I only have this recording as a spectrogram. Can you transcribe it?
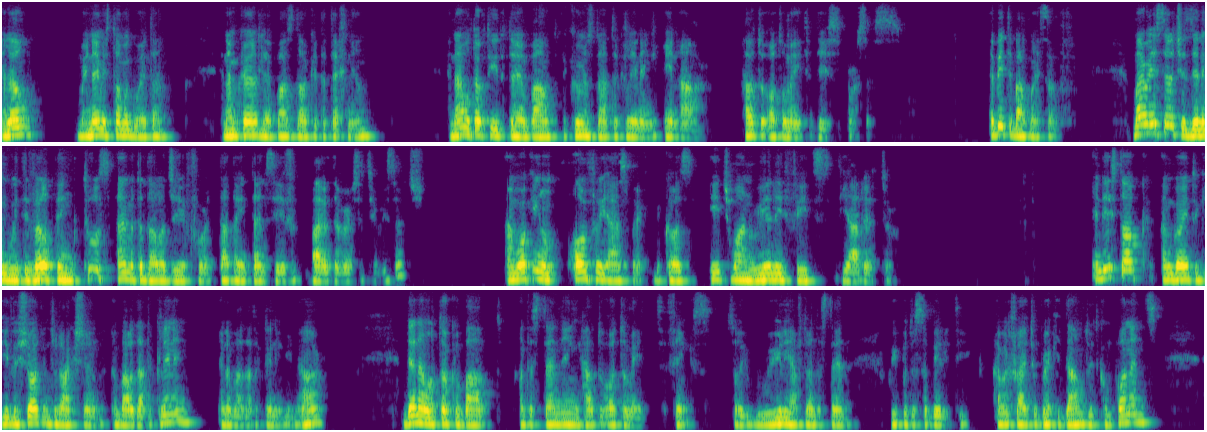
Hello, my name is Tomer Gueta, and I'm currently a postdoc at the Technion. And I will talk to you today about occurrence data cleaning in R, how to automate this process. A bit about myself. My research is dealing with developing tools and methodology for data-intensive biodiversity research. I'm working on all three aspects because each one really fits the other two. In this talk, I'm going to give a short introduction about data cleaning and about data cleaning in R. Then I will talk about understanding how to automate things. So you really have to understand reproducibility. I will try to break it down to its components,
